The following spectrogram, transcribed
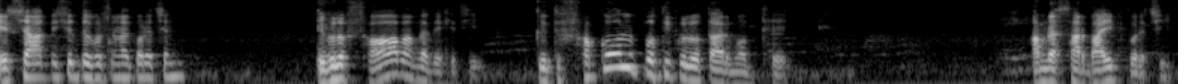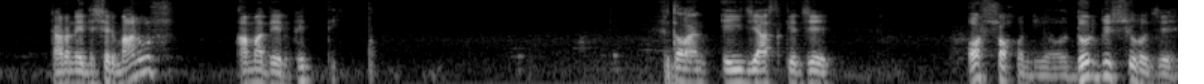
এরশাদ নিষিদ্ধ ঘোষণা করেছেন। এগুলো সব আমরা দেখেছি। কিন্তু সকল প্রতিকূলতার মধ্যে আমরা সারভাইভ করেছি। কারণ দেশের মানুষ আমাদের ভিত্তি। সুতরাং এই যে আজকে যে অসহনীয়, দুর্বিষহ যে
